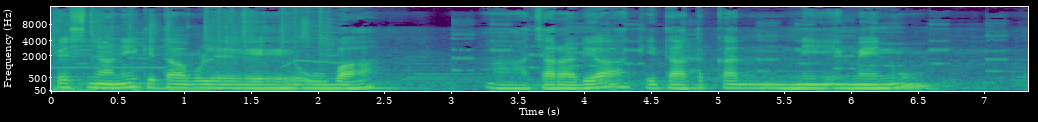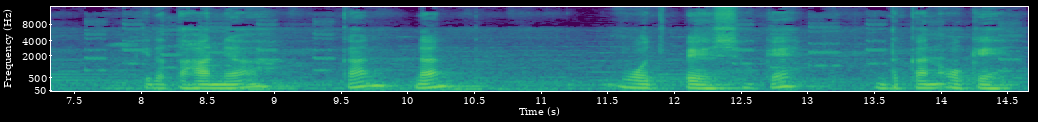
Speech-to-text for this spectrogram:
face nya nih kita boleh ubah nah, cara dia kita tekan nih menu. Kita tahan ya kan dan watch face oke. Tekan oke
